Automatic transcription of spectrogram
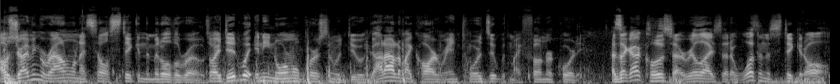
I was driving around when I saw a stick in the middle of the road. So I did what any normal person would do and got out of my car and ran towards it with my phone recording. As I got closer, I realized that it wasn't a stick at all.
